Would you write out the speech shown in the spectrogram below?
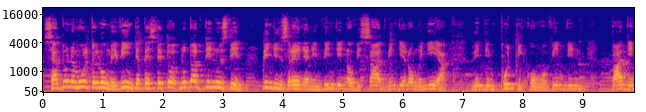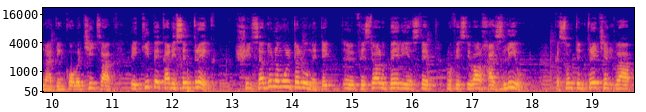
Se adună multă lume, vin de peste tot, nu doar din Uzdin, vin din Zrenjanin, vin din Novi Sad, vin din România, vin din Putnicovo, vin din Padina, din Covăcița, echipe care se întreg și se adună multă lume. De, de, Festivalul Berii este un festival hazliu, că sunt întreceri la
